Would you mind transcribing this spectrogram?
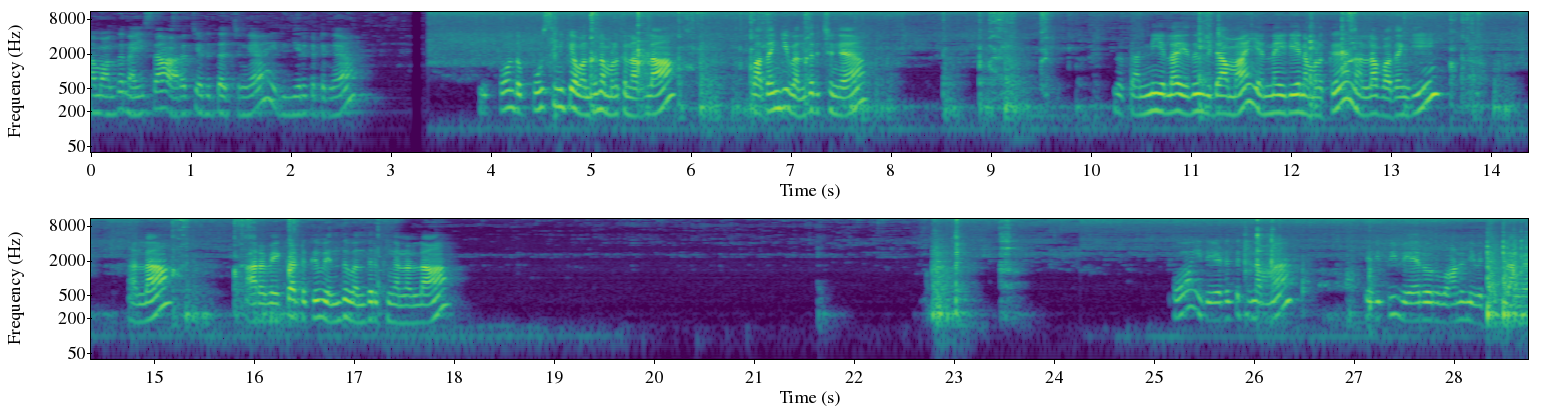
நம்ம வந்து நைஸாக அரைச்சி எடுத்தாச்சுங்க இது இருக்கட்டுங்க. இப்போது இந்த பூசணிக்காய் வந்து நம்மளுக்கு நல்லா வதங்கி வந்துருச்சுங்க. இந்த தண்ணியெல்லாம் எதுவும் விடாமல் எண்ணெயிலேயே நம்மளுக்கு நல்லா வதங்கி நல்லா அரை வேக்காட்டுக்கு வெந்து வந்திருக்குங்க நல்லா. இப்போது இதை எடுத்துகிட்டு நம்ம திருப்பி வேறொரு வானொலி வச்சுக்கலாங்க.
